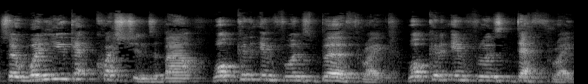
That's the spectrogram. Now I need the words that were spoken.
so when you get questions about what can influence birth rate, what can influence death rate,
